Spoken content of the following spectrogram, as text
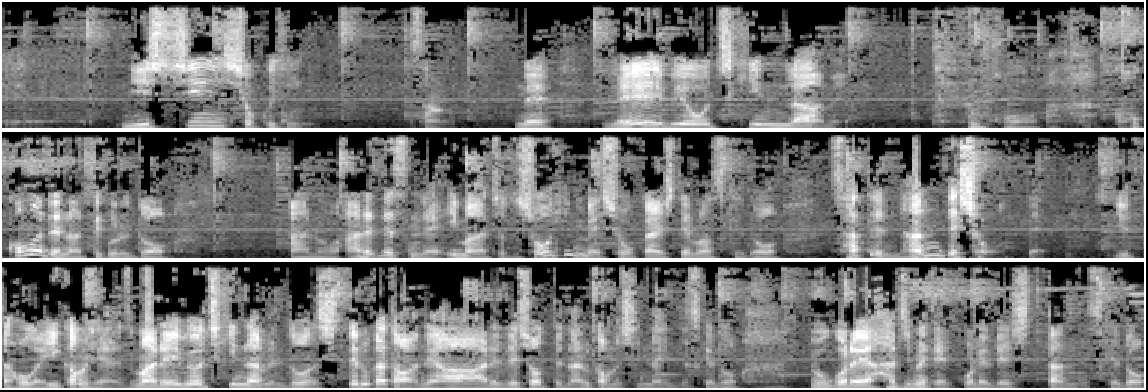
えー、日清食品さん。ね、冷病チキンラーメン。もう、ここまでなってくると、あの、あれですね、今ちょっと商品名紹介してますけど、さて何でしょうって言った方がいいかもしれないです。まあ、冷病チキンラーメンどう知ってる方はね、ああ、あれでしょってなるかもしれないんですけど、僕これ初めてこれで知ったんですけど、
